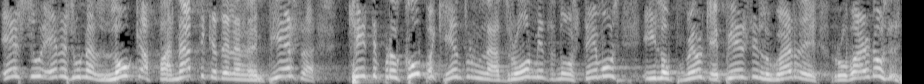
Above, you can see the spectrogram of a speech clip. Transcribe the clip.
eso eres una loca fanática de la limpieza. ¿Qué te preocupa que entre un ladrón mientras no estemos y lo primero que piensa en lugar de robarnos es,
